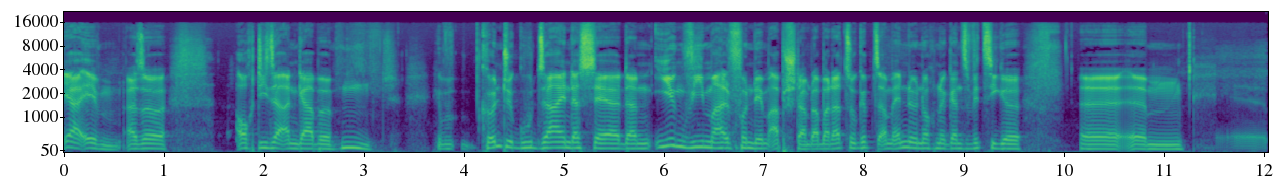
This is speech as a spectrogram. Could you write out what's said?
Ja, eben. Also auch diese Angabe, hm, könnte gut sein, dass er dann irgendwie mal von dem abstammt. Aber dazu gibt es am Ende noch eine ganz witzige äh, ähm, äh,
